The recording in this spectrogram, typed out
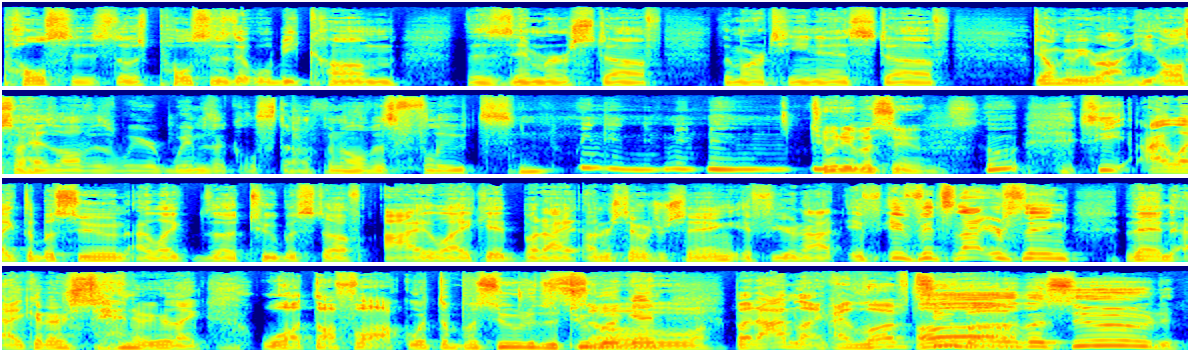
pulses, those pulses that will become the Zimmer stuff, the Martinez stuff. Don't get me wrong, he also has all of his weird whimsical stuff and all of his flutes. To Too many bassoons. See, I like the bassoon. I like the tuba stuff. I like it, but I understand what you're saying. If you're not, if if it's not your thing, then I can understand. You're like, what the fuck with the bassoon and the tuba So, again? But I'm like, I love Oh, tuba. the bassoon.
